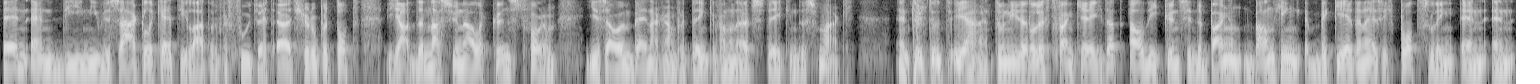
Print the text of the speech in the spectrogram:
En, en die nieuwe zakelijkheid, die later vervoerd werd, uitgeroepen tot ja, de nationale kunstvorm. Je zou hem bijna gaan verdenken van een uitstekende smaak. En ja, toen hij er lucht van kreeg dat al die kunst in de ban, ban ging, bekeerde hij zich plotseling en, en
